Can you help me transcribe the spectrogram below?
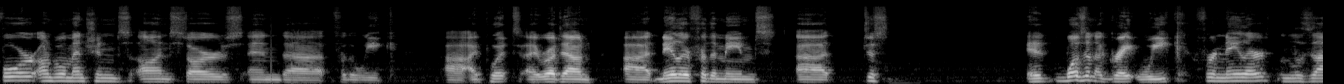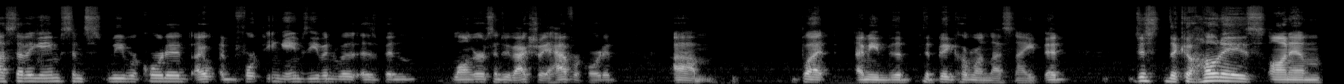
four honorable mentions on stars and uh, for the week. Uh, I put, I wrote down uh, Naylor for the memes. Uh, just, it wasn't a great week for Naylor in the last seven games since we recorded. I 14 games even has been longer since we've actually have recorded. Um, but I mean, the the big home run last night, it, just the cojones on him,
